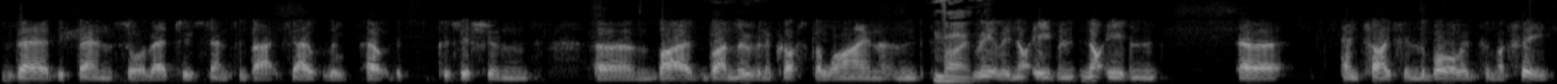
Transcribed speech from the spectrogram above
their defence or their two centre backs out of the out of the positions um, by by moving across the line and Right. really not even not even uh, enticing the ball into my feet.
